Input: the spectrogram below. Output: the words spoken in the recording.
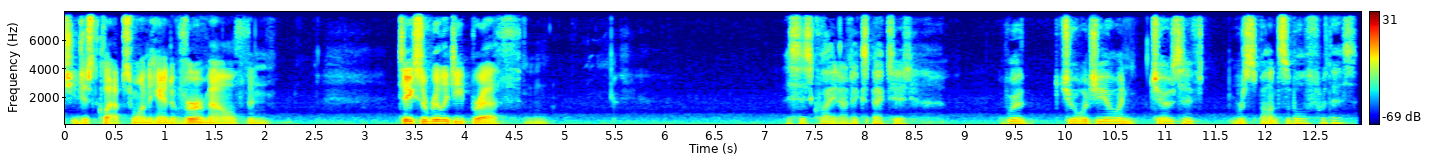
She just claps one hand over her mouth and takes a really deep breath. This is quite unexpected. Were Giorgio and Joseph responsible for this?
